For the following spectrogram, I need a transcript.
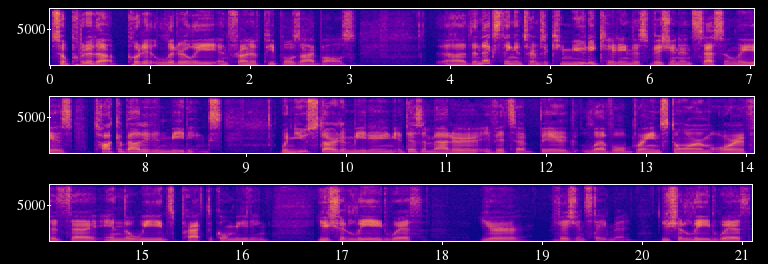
So put it up, put it literally in front of people's eyeballs. Uh, the next thing in terms of communicating this vision incessantly is talk about it in meetings when you start a meeting, it doesn't matter if it's a big level brainstorm or if it's a in the weeds practical meeting. You should lead with your vision statement. You should lead with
